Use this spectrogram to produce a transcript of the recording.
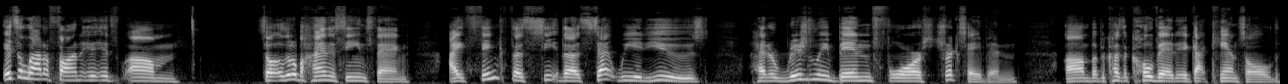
it's a lot of fun. It, it's um, so a little behind the scenes thing. I think the the set we had used had originally been for Strixhaven, um, but because of COVID, it got canceled,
